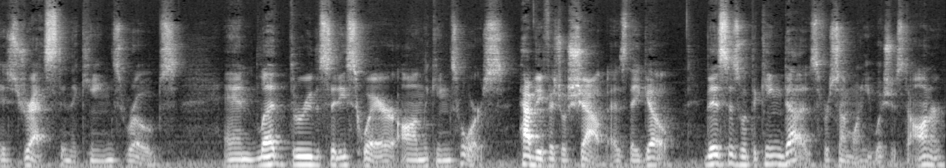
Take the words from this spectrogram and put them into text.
is dressed in the king's robes, and led through the city square on the king's horse. Have the officials shout as they go. This is what the king does for someone he wishes to honor.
